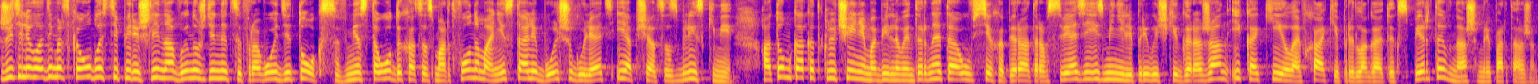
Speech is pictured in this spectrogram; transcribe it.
Жители Владимирской области перешли на вынужденный цифровой детокс. Вместо отдыха со смартфоном они стали больше гулять и общаться с близкими. О том, как отключение мобильного интернета у всех операторов связи изменили привычки горожан и какие лайфхаки предлагают эксперты в нашем репортаже.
